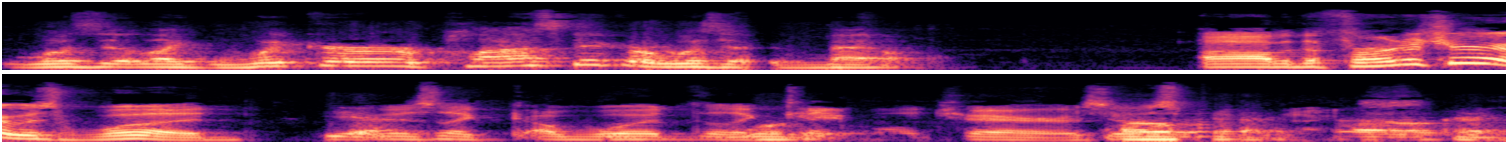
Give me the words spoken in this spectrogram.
was it like wicker plastic or was it metal? Uh, the furniture, it was wood. Yeah. It was like a wood, like Wood. table and chairs. It was Okay. Oh, okay.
